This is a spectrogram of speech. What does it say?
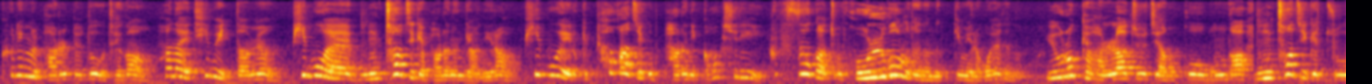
크림을 바를 때도 제가 하나의 팁이 있다면 피부에 뭉쳐지게 바르는 게 아니라 피부에 이렇게 펴가지고 바르니까 확실히 흡수가 좀 골고루 되는 느낌이라고 해야 되나? 이렇게 발라주지 않고 뭔가 뭉쳐지게 좀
